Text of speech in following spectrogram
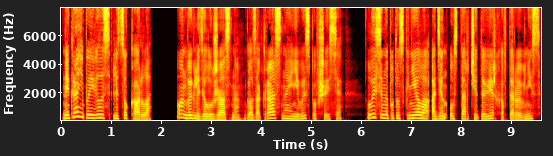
На экране появилось лицо Карла. Он выглядел ужасно. Глаза красные, невыспавшиеся. Лысина потускнела, один ус торчит вверх, а второй вниз.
